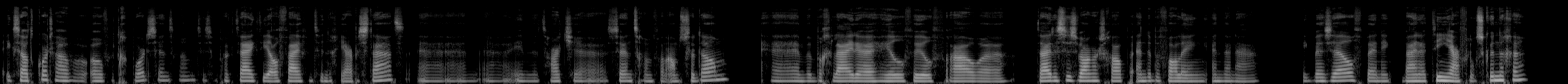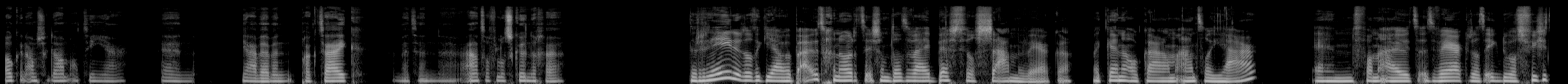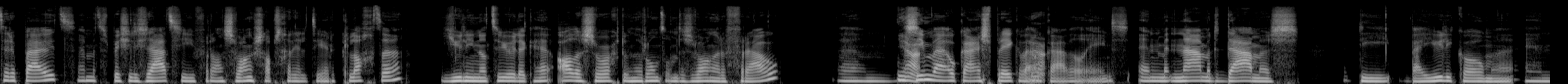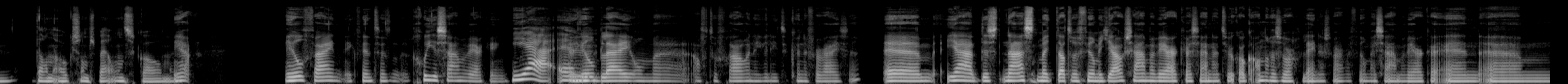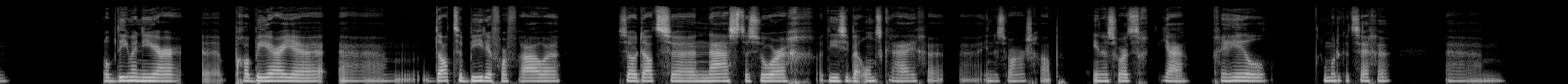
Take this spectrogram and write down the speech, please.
Ik zal het kort houden over het geboortecentrum. Het is een praktijk die al 25 jaar bestaat en, eh, in het hartje centrum van Amsterdam. En we begeleiden heel veel vrouwen tijdens de zwangerschap en de bevalling en daarna. Ik ben zelf ben ik bijna 10 jaar verloskundige, ook in Amsterdam al 10 jaar. En ja, we hebben een praktijk met een eh, aantal verloskundigen. De reden dat ik jou heb uitgenodigd is omdat wij best veel samenwerken. Wij kennen elkaar een aantal jaar. En vanuit het werk dat ik doe als fysiotherapeut, met specialisatie vooral zwangerschapsgerelateerde klachten. Jullie natuurlijk hè, alle zorg doen rondom de zwangere vrouw. Ja. Zien wij elkaar en spreken wij Ja. elkaar wel eens. En met name de dames die bij jullie komen en dan ook soms bij ons komen. Ja. Heel fijn. Ik vind het een goede samenwerking. Ja, Ik ben en heel blij om eh, af en toe vrouwen naar jullie te kunnen verwijzen. Ehm, ja, dus naast met, dat we veel met jou samenwerken, zijn er natuurlijk ook andere zorgverleners waar we veel mee samenwerken. En ehm, op die manier eh, probeer je dat te bieden voor vrouwen, zodat ze naast de zorg die ze bij ons krijgen eh, in de zwangerschap, in een soort ja, geheel, hoe moet ik het zeggen, Ehm,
